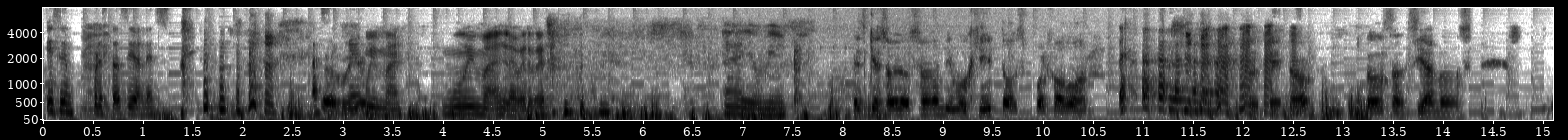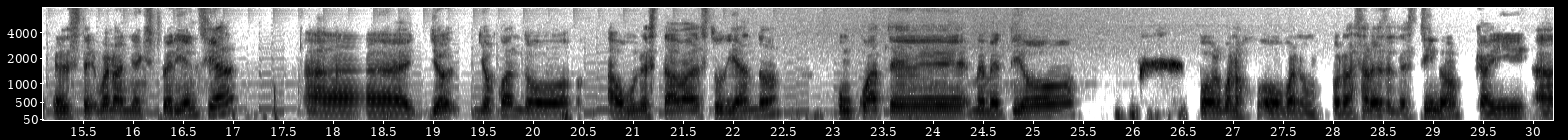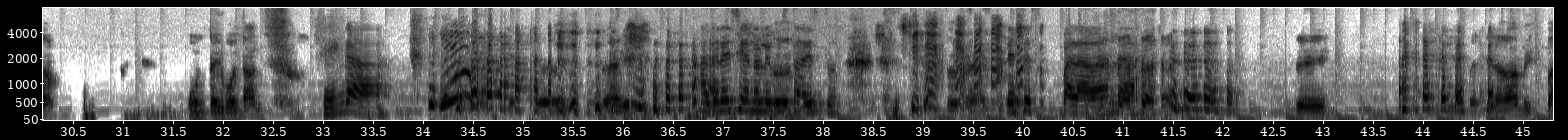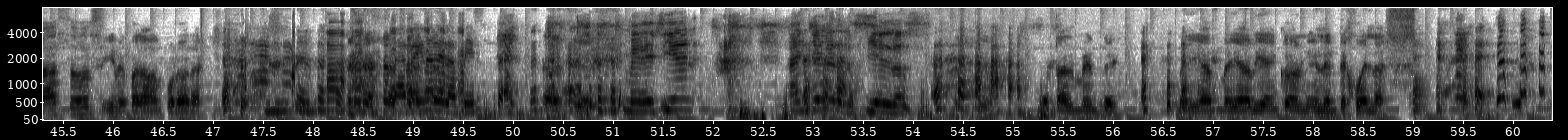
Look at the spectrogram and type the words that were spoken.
y sin prestaciones. Así que... Muy mal, muy mal, la verdad. Ay, Dios mío. Es que solo son dibujitos, por favor. ¿No? Todos ancianos. Este, bueno, en mi experiencia, uh, yo, yo cuando aún estaba estudiando, un cuate me metió por, bueno, o bueno, por azares del destino, caí a un table dance. Venga. a Grecia no le gusta esto. Eso es para la banda. Sí. Y me tiraba mis pasos y me pagaban por hora. La reina de la pista. Me decían Ángela de los cielos. Totalmente. Me veía, bien con lentejuelas.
